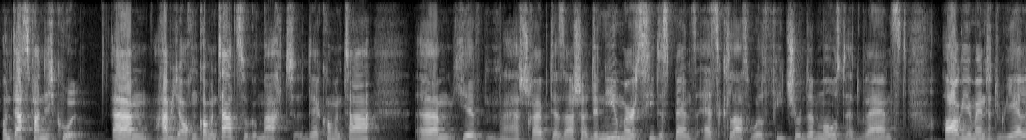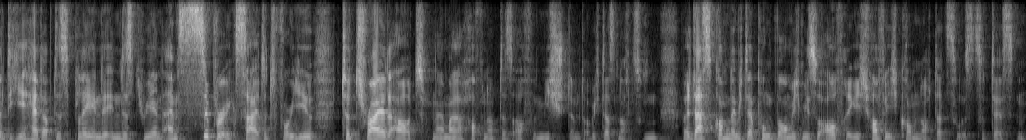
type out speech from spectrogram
Und das fand ich cool. Ähm, Habe ich auch einen Kommentar zu gemacht. Der Kommentar ähm, hier schreibt der Sascha: The new Mercedes-Benz S-Class will feature the most advanced augmented reality head-up display in the industry and I'm super excited for you to try it out. Na, mal hoffen, ob das auch für mich stimmt, ob ich das noch zum. Weil das kommt nämlich der Punkt, warum ich mich so aufrege. Ich hoffe, ich komme noch dazu, es zu testen.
